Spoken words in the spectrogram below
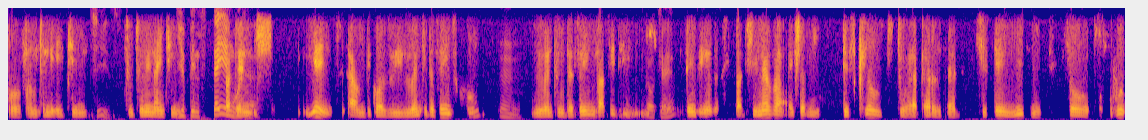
for from 2018 Jeez, to 2019. you've been staying but with then, her. yes, um, because we went to the same school, Mm, we went to the same varsity, okay. same thing. But she never actually disclosed to her parents that she's staying with me. So who,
